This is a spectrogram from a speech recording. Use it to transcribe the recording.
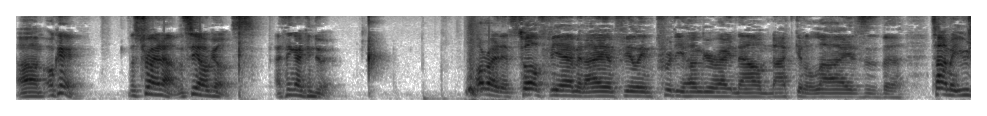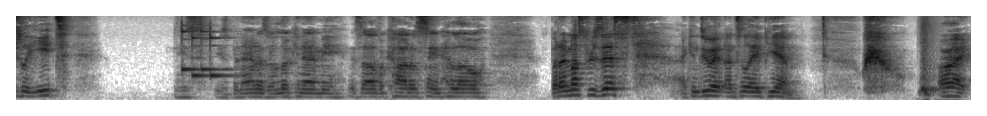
Um, okay, let's try it out. Let's see how it goes. I think I can do it. All right, it's 12 p.m. and I am feeling pretty hungry right now. I'm not gonna lie. This is the time I usually eat. These, these bananas are looking at me. This avocado saying hello. But I must resist. I can do it until 8 p.m. All right.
